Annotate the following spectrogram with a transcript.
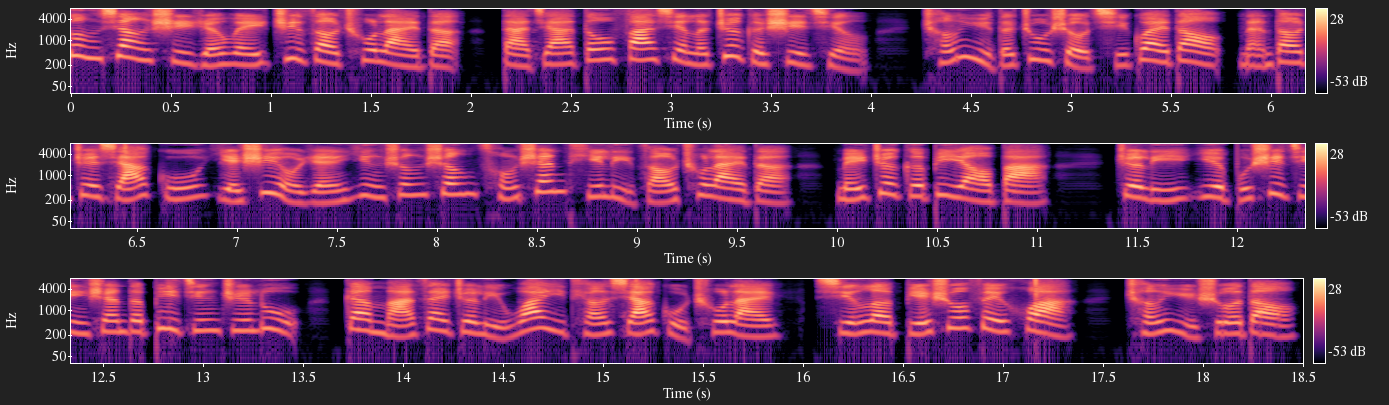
更像是人为制造出来的。大家都发现了这个事情。程宇的助手奇怪道：“难道这峡谷也是有人硬生生从山体里凿出来的？没这个必要吧？这里也不是进山的必经之路，干嘛在这里挖一条峡谷出来？”行了，别说废话。程宇说道：“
